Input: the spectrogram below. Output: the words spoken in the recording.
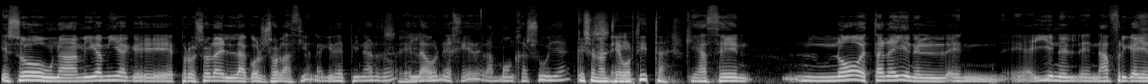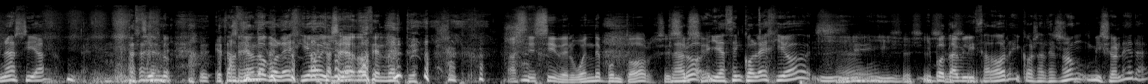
Eso, una amiga mía que es profesora en La Consolación, aquí de Espinardo, Sí. es la ONG de las monjas suyas, Que son Sí. antiabortistas. que hacen. No están ahí en el, en, eh, ahí en, el, en África y en Asia, haciendo, Estás haciendo colegios y, hacia el norte. Ah, sí, sí, del buende.org. Sí, claro, sí, sí. y hacen colegios y, Sí, y- sí, sí, y sí, potabilizadoras y cosas. así. Son misioneras,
